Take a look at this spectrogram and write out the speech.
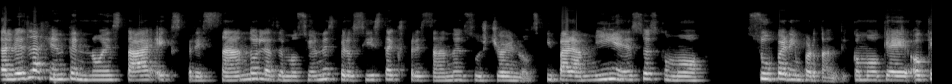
tal vez la gente no está expresando las emociones, pero sí está expresando en sus journals. Y para mí eso es como súper importante, como que, ok,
